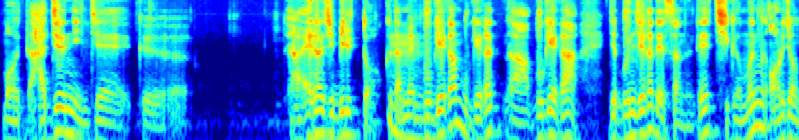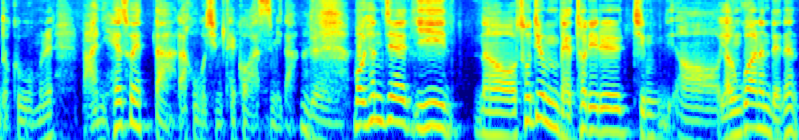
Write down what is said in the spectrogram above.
뭐 낮은 이제 그 아, 에너지 밀도 그다음에 음. 무게가 무게가 아, 무게가 이제 문제가 됐었는데 지금은 어느 정도 그 부분을 많이 해소했다라고 보시면 될 것 같습니다. 네. 뭐 현재 이 어, 소디움 배터리를 지금 어, 연구하는 데는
